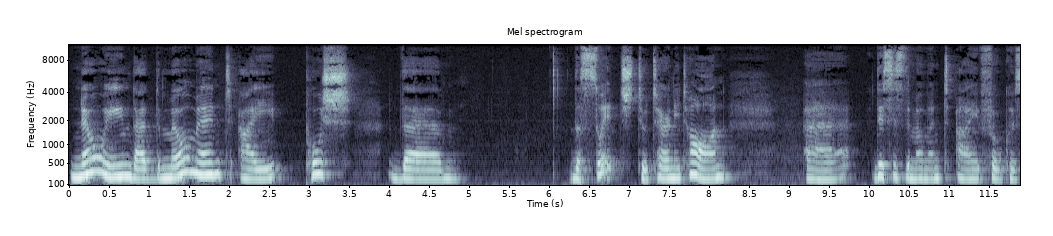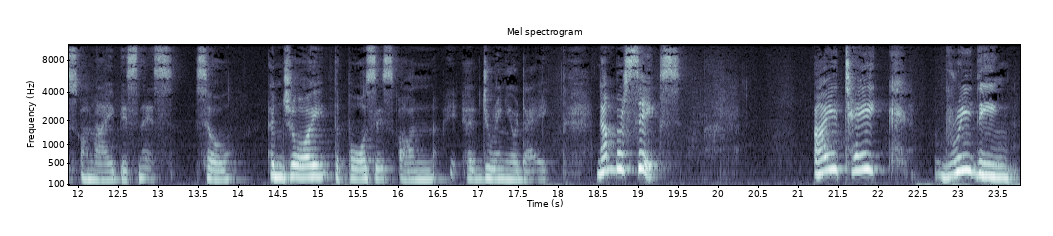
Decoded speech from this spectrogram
knowing that the moment I push the, the switch to turn it on, uh, this is the moment I focus on my business. So enjoy the pauses on uh, during your day. Number six, I take breathing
